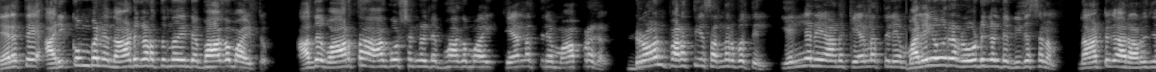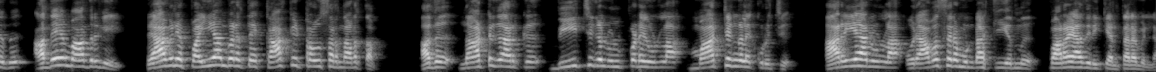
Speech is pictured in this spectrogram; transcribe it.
നേരത്തെ അരിക്കൊമ്പനെ നാട് കടത്തുന്നതിന്റെ ഭാഗമായിട്ടും അത് വാർത്താ ആഘോഷങ്ങളുടെ ഭാഗമായി കേരളത്തിലെ മാപ്രകൾ ഡ്രോൺ പറത്തിയ സന്ദർഭത്തിൽ എങ്ങനെയാണ് കേരളത്തിലെ മലയോര റോഡുകളുടെ വികസനം നാട്ടുകാർ അറിഞ്ഞത്? അതേ മാതൃകയിൽ രാവിലെ പയ്യാമ്പലത്തെ കാക്കി ട്രൗസർ നടത്തം. അത് നാട്ടുകാർക്ക് ബീച്ചുകൾ ഉൾപ്പെടെയുള്ള മാറ്റങ്ങളെക്കുറിച്ച് അറിയാനുള്ള ഒരു അവസരം ഉണ്ടാക്കി എന്ന് പറയാതിരിക്കാൻ തരമില്ല.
